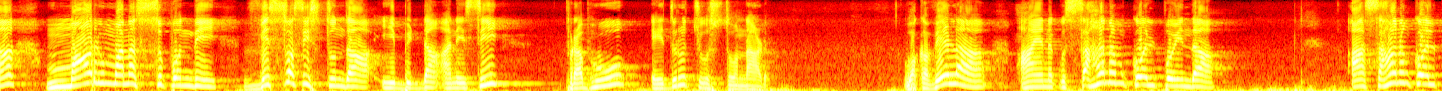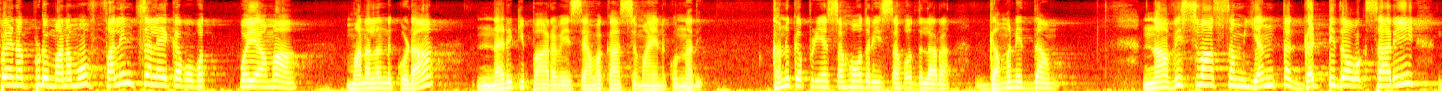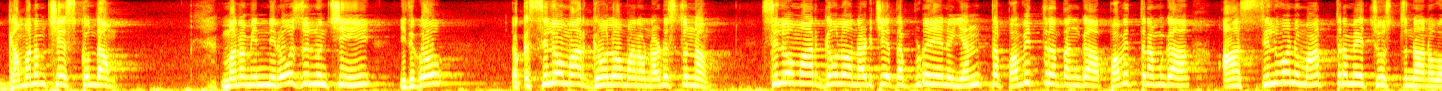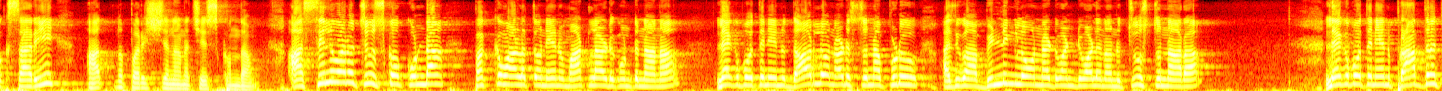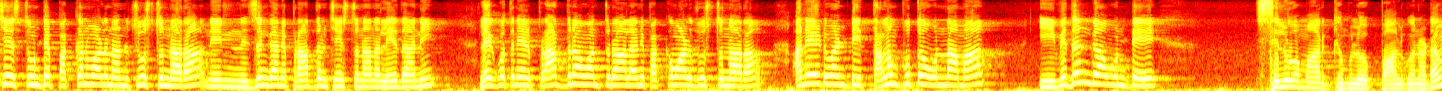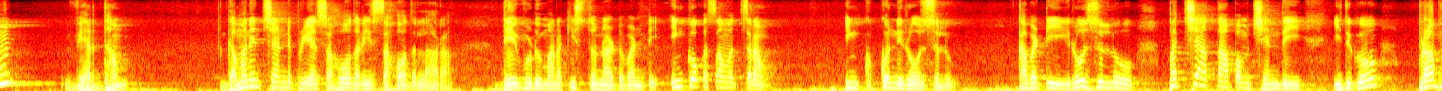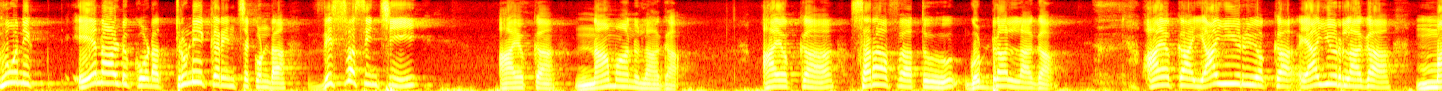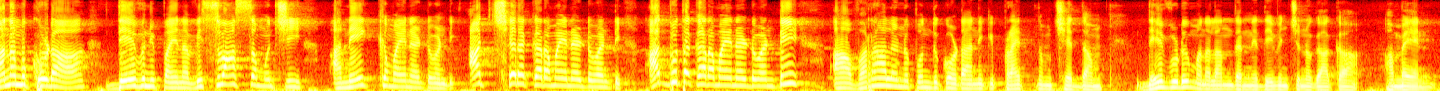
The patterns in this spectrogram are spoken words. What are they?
మారు మనస్సు పొంది విశ్వసిస్తుందా ఈ బిడ్డ అనేసి ప్రభువు ఎదురు చూస్తున్నాడు. ఒకవేళ ఆయనకు సహనం కోల్పోయిందా ఆ సహనం కోల్పోయినప్పుడు మనము ఫలించలేకపోయామా? మనలను కూడా నరికి పారవేసే అవకాశం ఆయనకున్నది. కనుక ప్రియ సహోదరి సహోదరులారా గమనిద్దాం. నా విశ్వాసం ఎంత గట్టిదో ఒకసారి గమనం చేసుకుందాం. మనం ఇన్ని రోజుల నుంచి ఇదిగో ఒక శిలో మార్గంలో మనం నడుస్తున్నాం. సిలువ మార్గంలో నడిచేటప్పుడు నేను ఎంత పవిత్రతంగా పవిత్రంగా ఆ సిలువను మాత్రమే చూస్తున్నాను ఒకసారి ఆత్మ పరిశీలన చేసుకుందాం. ఆ సిలువను చూసుకోకుండా పక్క వాళ్ళతో నేను మాట్లాడుకుంటున్నానా? లేకపోతే నేను దారిలో నడుస్తున్నప్పుడు అదిగో ఆ బిల్డింగ్లో ఉన్నటువంటి వాళ్ళు నన్ను చూస్తున్నారా? లేకపోతే నేను ప్రార్థన చేస్తుంటే పక్కన వాళ్ళు నన్ను చూస్తున్నారా? నేను నిజంగానే ప్రార్థన చేస్తున్నానా లేదా అని? లేకపోతే నేను ప్రార్థనావంతురాలని పక్క వాళ్ళు చూస్తున్నారా? అనేటువంటి తలంపుతో ఉన్నామా? ఈ విధంగా ఉంటే సెలువ మార్గంలో పాల్గొనడం వ్యర్థం. గమనించండి ప్రియ సహోదరి సహోదరులారా దేవుడు మనకిస్తున్నటువంటి ఇంకొక సంవత్సరం ఇంకొ కొన్ని రోజులు. కాబట్టి ఈ రోజుల్లో పశ్చాత్తాపం చెంది ఇదిగో ప్రభువుని ఏనాడు కూడా తృణీకరించకుండా విశ్వసించి ఆ యొక్క నామానులాగా ఆ యొక్క సరాఫాతు గొడ్రాల్లాగా ఆ యొక్క యాయూరు యొక్క యాయూరులాగా మనము కూడా దేవుని పైన విశ్వాసం ఉంచి అనేకమైనటువంటి ఆశ్చర్యకరమైనటువంటి అద్భుతకరమైనటువంటి ఆ వరాలను పొందుకోవడానికి ప్రయత్నం చేద్దాం. దేవుడు మనలందరినీ దీవించునుగాక. అమేన్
